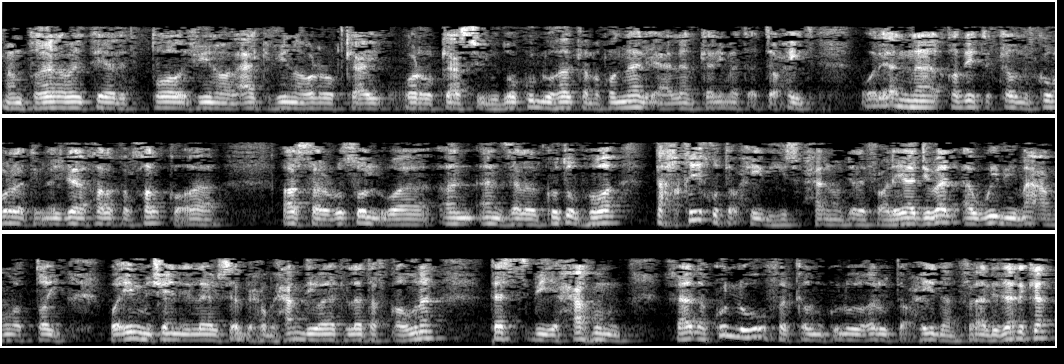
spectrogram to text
من طهر بيتها للطائفين والعاكفين والركع والركع السجود. وكلها كما قلنا لإعلان كلمة التوحيد. ولأن قضية الكون الكبرى التي من أجلها خلق الخلق وأرسل الرسل وأن أنزل الكتب هو تحقيق توحيده سبحانه وتعالى فعلا يا جبال أوبي معه الطير. وإن من شيء إلا يسبح بحمده ولكن لا تفقهون تسبيحهم. فهذا كله فالكون كله يغير توحيدا. فلذلك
